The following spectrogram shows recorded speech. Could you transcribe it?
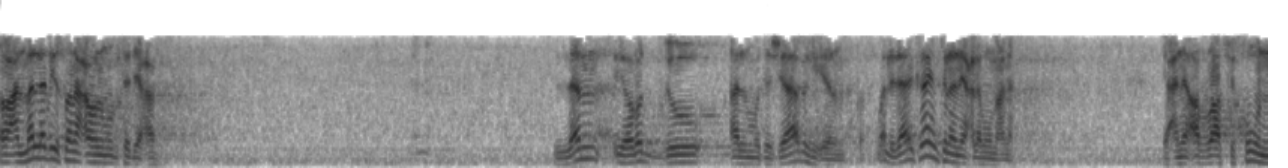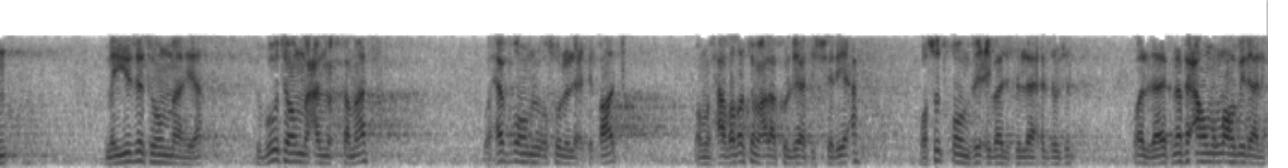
طبعا ما الذي صنعه المبتدعة لم يردوا المتشابه إلى المحكم ولذلك لا يمكن أن يعلموا معناه. يعني الراسخون ميزتهم ما هي؟ ثبوتهم مع المحكمات وحفظهم لأصول الاعتقاد ومحافظتهم على كليات الشريعة وصدقهم في عبادة الله عز وجل ولذلك نفعهم الله بذلك.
